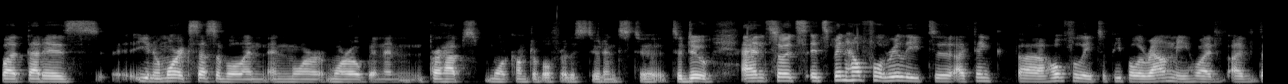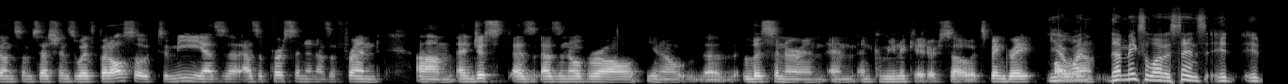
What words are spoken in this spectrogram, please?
but that is you know more accessible and, and more more open and perhaps more comfortable for the students to, to do. And so it's it's been helpful really to I think uh, hopefully to people around me who I've I've done some sessions with but also to me as a, as a person and as a friend um, and just as as an overall you know uh, listener and, and and communicator. So it's been great Yeah, Juan, that makes a lot of sense. It it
